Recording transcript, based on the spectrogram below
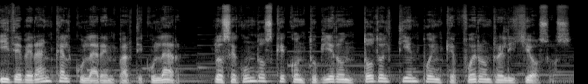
Y deberán calcular en particular los segundos que contuvieron todo el tiempo en que fueron religiosos.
